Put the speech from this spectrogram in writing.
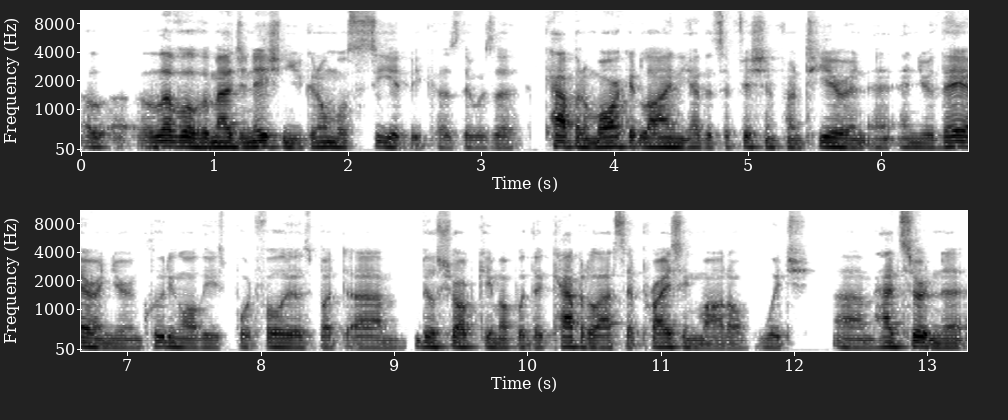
a, level of imagination, you can almost see it because there was a capital market line, you have this efficient frontier, and, and, and you're there and you're including all these portfolios. But um, Bill Sharpe came up with the capital asset pricing model, which um, had certain uh,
